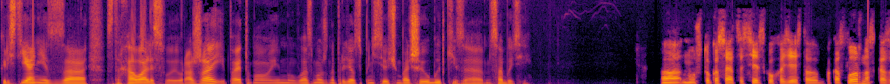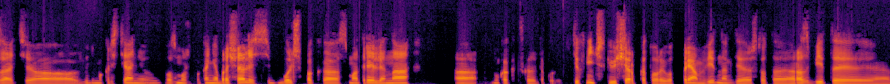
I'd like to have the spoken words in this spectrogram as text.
крестьяне застраховали свой урожай, и поэтому им, возможно, придется понести очень большие убытки из-за событий. А, ну, что касается сельского хозяйства, пока сложно сказать. А, видимо, крестьяне, возможно, пока не обращались, больше пока смотрели на, а, ну, как это сказать, такой технический ущерб, который вот прям видно, где что-то разбитые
